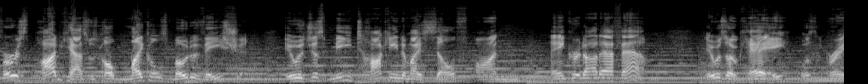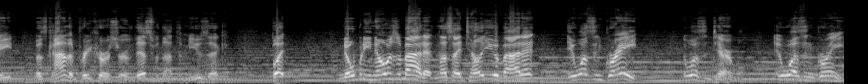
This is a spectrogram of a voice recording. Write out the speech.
first podcast was called Michael's Motivation. It was just me talking to myself on Anchor.fm. It was okay, it wasn't great. It was kind of the precursor of this without the music. But nobody knows about it unless I tell you about it. It wasn't great. It wasn't terrible. It wasn't great.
